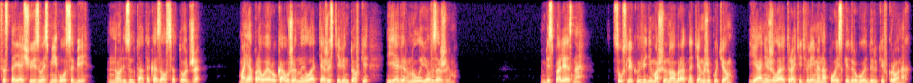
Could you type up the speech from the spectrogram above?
состоящую из восьми особей, но результат оказался тот же. Моя правая рука уже ныла от тяжести винтовки, и я вернул ее в зажим. «Бесполезно. Суслик, выведи машину обратно тем же путем. Я не желаю тратить время на поиски другой дырки в кронах».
